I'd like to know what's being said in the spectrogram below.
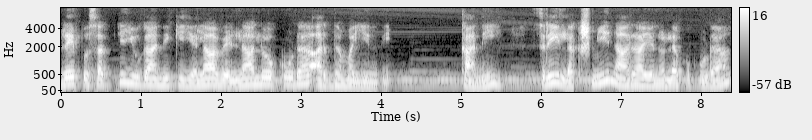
రేపు సత్యయుగానికి ఎలా వెళ్ళాలో కూడా అర్థమయ్యింది. కానీ శ్రీ లక్ష్మీనారాయణులకు కూడా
